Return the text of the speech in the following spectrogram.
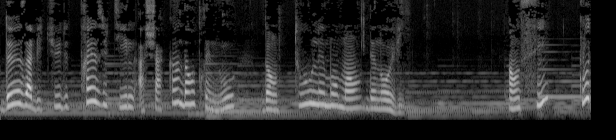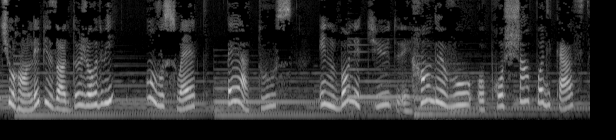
deux habitudes très utiles à chacun d'entre nous dans tous les moments de nos vies. Ainsi, clôturant l'épisode d'aujourd'hui, on vous souhaite paix à tous, une bonne étude et rendez-vous au prochain podcast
